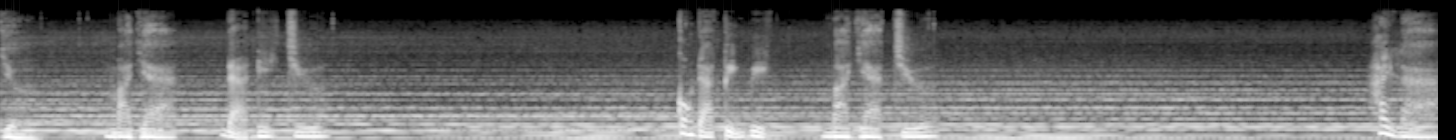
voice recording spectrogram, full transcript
Giờ mà già đã đi chưa? Con đã tiễn biệt mà già chưa? Hay là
